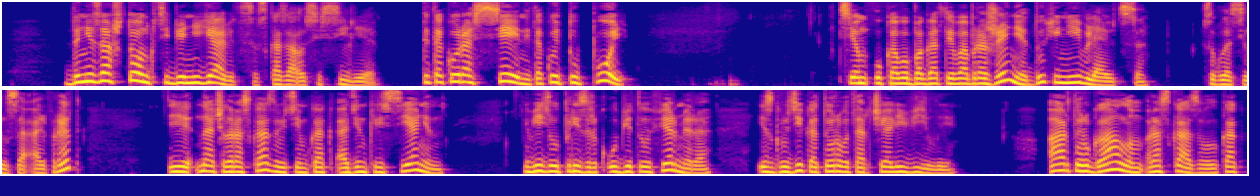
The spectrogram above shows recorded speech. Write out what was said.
— Да ни за что он к тебе не явится, — сказала Сесилия. — Ты такой рассеянный, такой тупой. — Тем, у кого богатое воображение, духи не являются, — согласился Альфред и начал рассказывать им, как один крестьянин видел призрак убитого фермера, из груди которого торчали вилы. Артур Галлом рассказывал, как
